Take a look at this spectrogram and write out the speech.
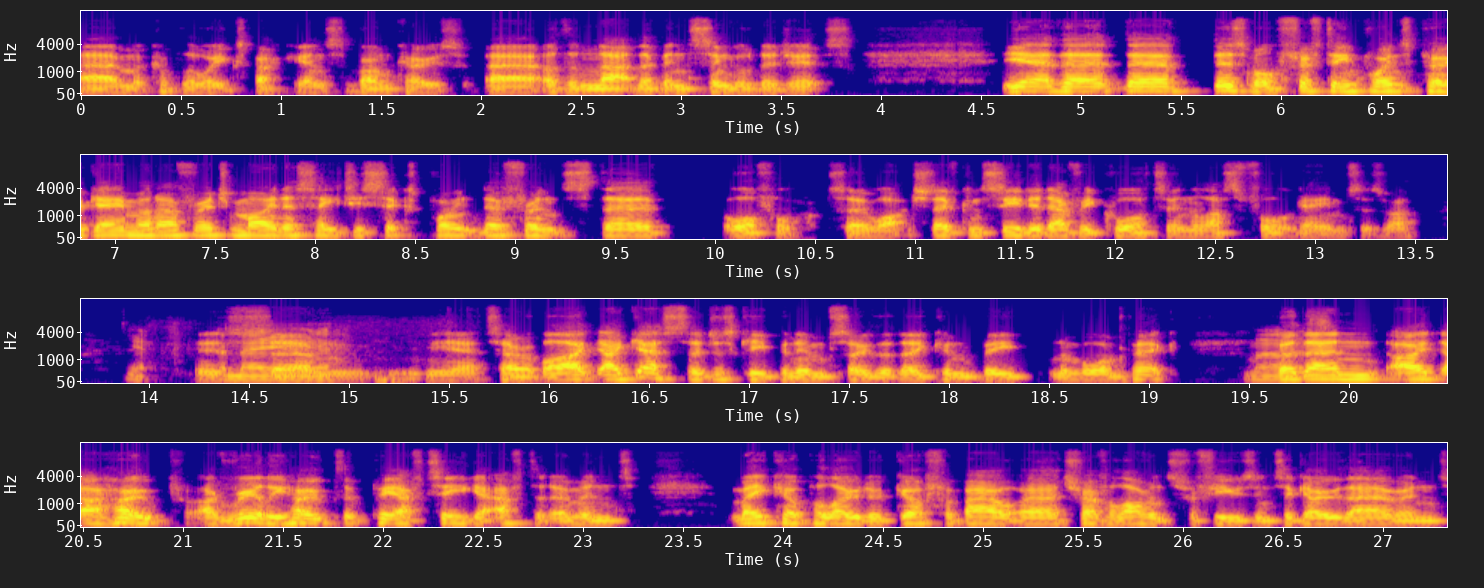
um, a couple of weeks back against the Broncos. Uh, other than that, they've been single digits. Yeah, they're they're dismal. 15 points per game on average, minus 86 point difference. They're awful to watch. They've conceded every quarter in the last four games as well. Yeah, it's they, um, yeah terrible. I, I, guess they're just keeping him so that they can be number one pick. Well, but then I, I hope, I really hope that PFT get after them and make up a load of guff about uh, Trevor Lawrence refusing to go there and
